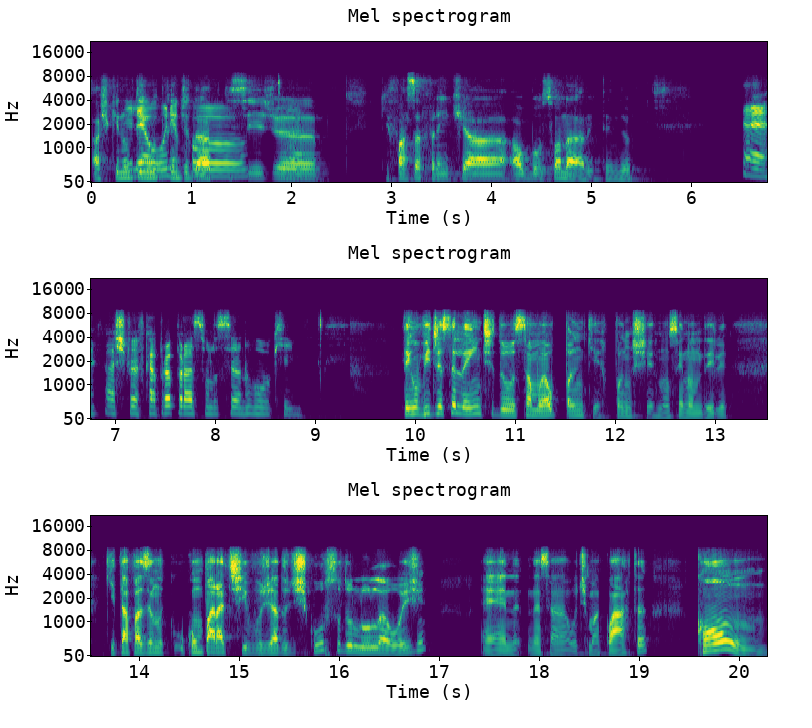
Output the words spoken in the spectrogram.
acho que não Ele tem é outro único- candidato que seja que faça frente a- ao Bolsonaro, entendeu? É, acho que vai ficar pra próxima, Luciano Huck. Tem um vídeo excelente do Samuel Punker, Puncher, não sei o nome dele, que tá fazendo o comparativo já do discurso do Lula hoje, é, nessa última quarta, com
